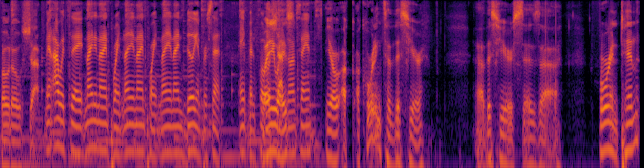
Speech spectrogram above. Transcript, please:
photoshopped? Man, I would say 99.99.99 billion percent ain't been photoshopped. Well, anyways, you know what I'm saying? You know, ac- according to this here, uh, this here says uh, four in ten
